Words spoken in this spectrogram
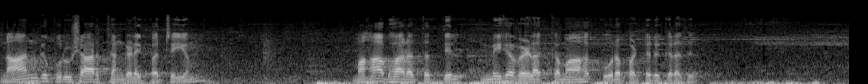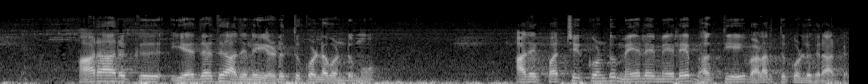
நான்கு புருஷார்த்தங்களைப் பற்றியும் மகாபாரதத்தில் மிக விளக்கமாக கூறப்பட்டிருக்கிறது. ஆறாருக்கு எதெது அதில் எடுத்துக்கொள்ள வேண்டுமோ அதை பற்றி கொண்டு மேலே மேலே பக்தியை வளர்த்து கொள்ளுகிறார்கள்.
